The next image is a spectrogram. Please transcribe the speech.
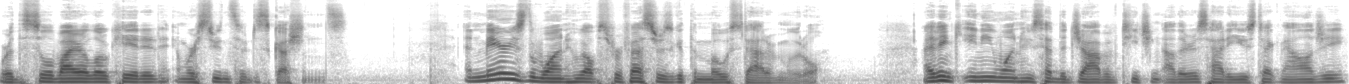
where the syllabi are located, and where students have discussions. And Mary's the one who helps professors get the most out of Moodle. I think anyone who's had the job of teaching others how to use technology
